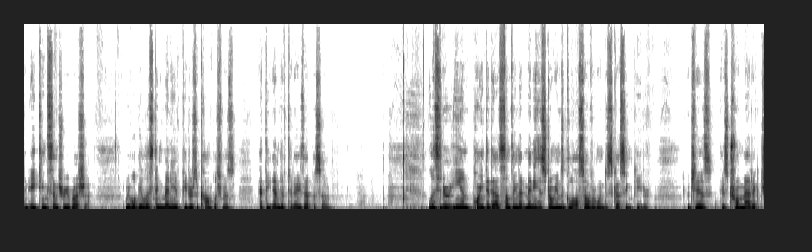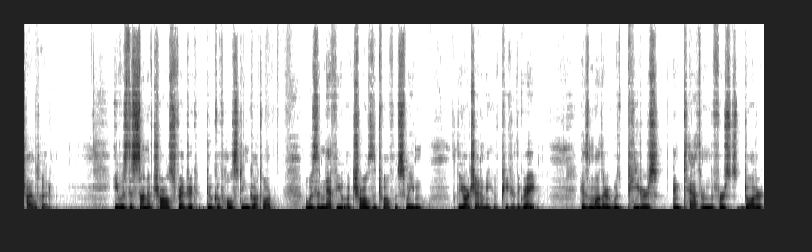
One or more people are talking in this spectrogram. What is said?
in 18th century Russia. We will be listing many of Peter's accomplishments at the end of today's episode. Listener Ian pointed out something that many historians gloss over when discussing Peter, which is his traumatic childhood. He was the son of Charles Frederick, Duke of Holstein Gottorp, who was the nephew of Charles XII of Sweden, the archenemy of Peter the Great. His mother was Peter's and Catherine I's daughter,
